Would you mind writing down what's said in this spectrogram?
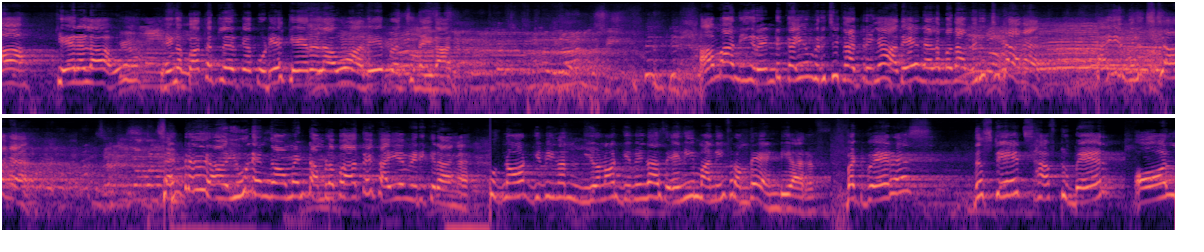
ஆ கேரளாவும் எங்க பக்கத்துல இருக்கக்கூடிய கேரளாவும் அதே பிரச்சனை தான் ஆமா நீங்க ரெண்டு கையும் விரிச்சு காட்டுறீங்க அதே நிலைமை தான் விரிச்சுட்டாங்க. கையை விரிச்சுட்டாங்க. Central uh, Union Government, நம்மளை பார்த்து கையை விரிக்கிறாங்க not giving you not giving us any money from the NDRF but where is the states have to bear all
